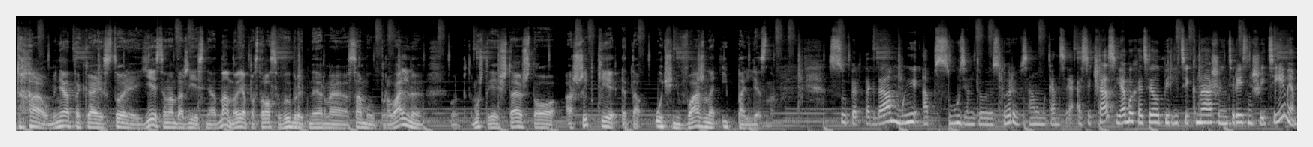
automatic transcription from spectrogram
Да, у меня такая история есть, она даже есть не одна, но я постарался выбрать, наверное, самую провальную, вот, потому что я считаю, что ошибки — это очень важно и полезно. Супер, тогда мы обсудим твою историю в самом конце. А сейчас я бы хотела перейти к нашей интереснейшей теме.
